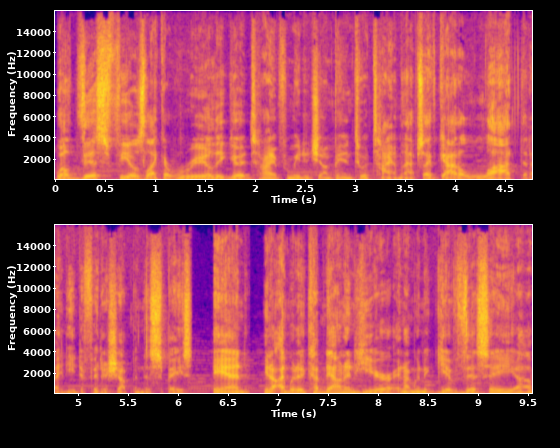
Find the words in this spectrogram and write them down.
Well, this feels like a really good time for me to jump into a time lapse. I've got a lot that I need to finish up in this space. And, you know, I'm going to come down in here and I'm going to give this a, uh,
